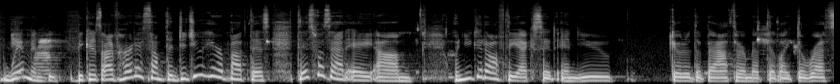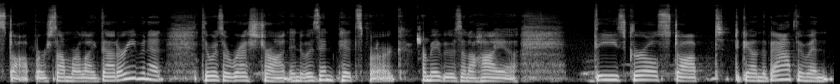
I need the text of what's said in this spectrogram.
women? Yeah. Because I've heard of something. Did you hear about this? This was at a, um, when you get off the exit and you go to the bathroom at the like the rest stop or somewhere like that or even at there was a restaurant and it was in Pittsburgh or maybe it was in Ohio these girls stopped to go in the bathroom and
